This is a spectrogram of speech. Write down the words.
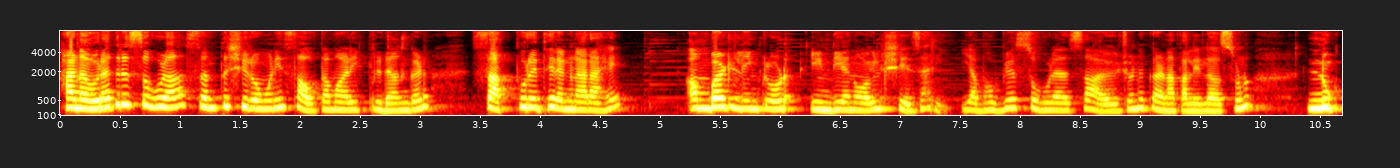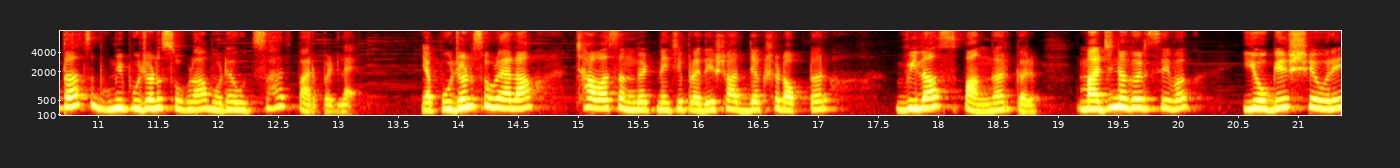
हा नवरात्र सोहळा संत शिरोमणी सावतामाळी क्रीडांगण सातपूर येथे रंगणार आहे. Ambad link road Indian Oil शेजारी या भव्य सोहळ्याचं आयोजन करण्यात आलेलं असून नुकताच भूमिपूजन सोहळा मोठ्या उत्साहात पार पडलाय. या पूजन सोहळ्याला छावा संघटनेचे प्रदेशाध्यक्ष डॉक्टर विलास पांगारकर माजी नगरसेवक योगेश शेवरे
